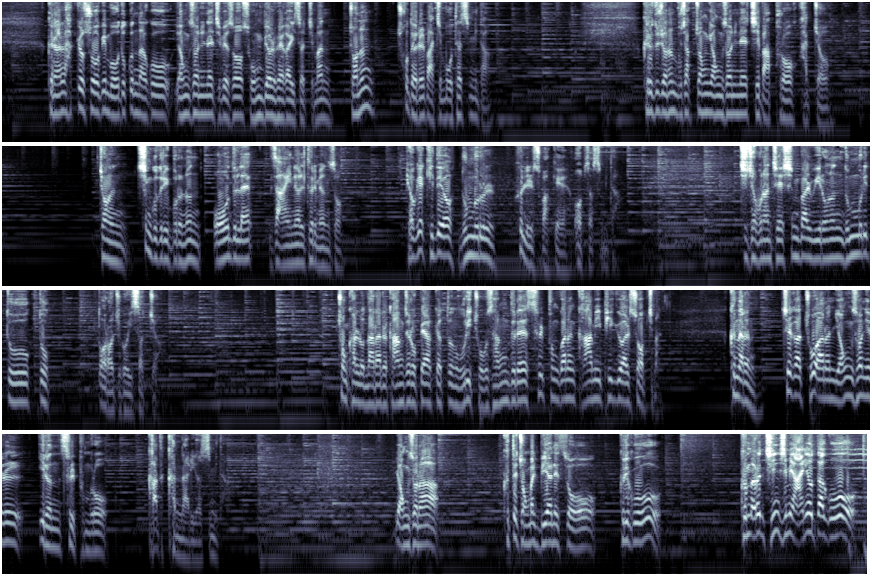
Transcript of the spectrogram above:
그날 학교 수업이 모두 끝나고 영선이네 집에서 송별회가 있었지만 저는 초대를 받지 못했습니다. 그래도 저는 무작정 영선이네 집 앞으로 갔죠. 저는 친구들이 부르는 오드렉 자인을 들으면서 벽에 기대어 눈물을 흘릴 수밖에 없었습니다. 지저분한 제 신발 위로는 눈물이 뚝뚝 떨어지고 있었죠. 총칼로 나라를 강제로 빼앗겼던 우리 조상들의 슬픔과는 감히 비교할 수 없지만 그날은 제가 좋아하는 영선이를 잃은 슬픔으로 가득한 날이었습니다. 영선아, 그때 정말 미안했어. 그리고 그 말은 진심이 아니었다고.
